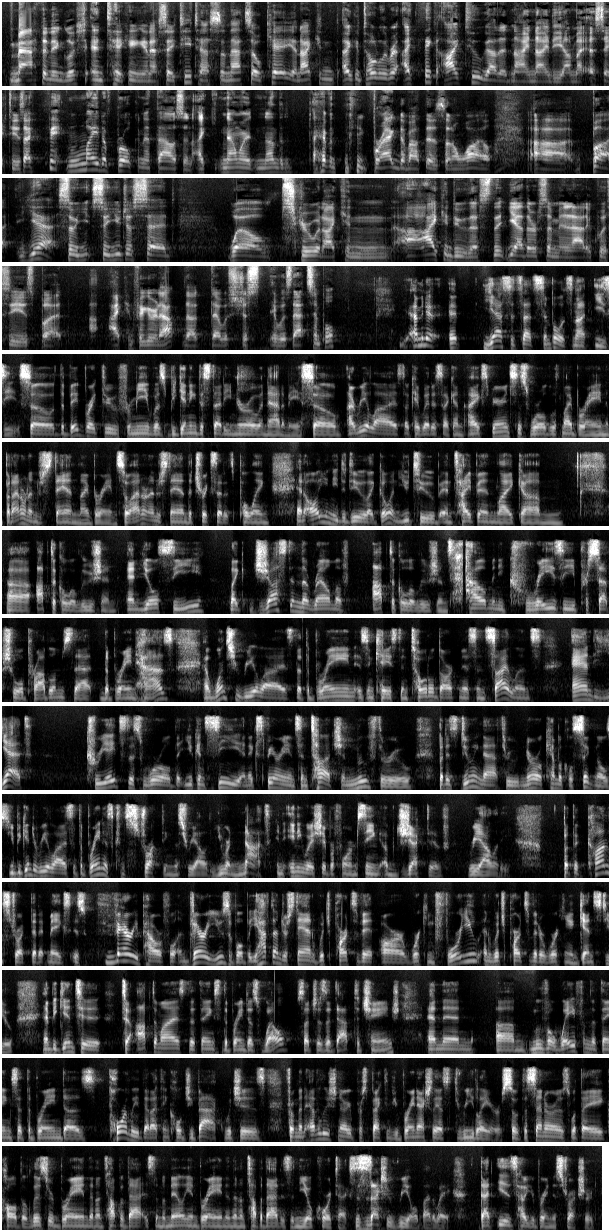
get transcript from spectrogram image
math and English and taking an SAT test, and that's okay. And I can I can totally. Re- I think I too got a 990 on my SATs. I think might have broken a thousand. I now I now that I haven't bragged about this in a while, uh, but yeah. So you so you just said well, screw it, I can, I can do this. That yeah, there are some inadequacies, but I can figure it out. That that was just, it was that simple. I mean, it, it yes, it's that simple. It's not easy. So the big breakthrough for me was beginning to study neuroanatomy. So I realized, okay, wait a second. I experience this world with my brain, but I don't understand my brain. So I don't understand the tricks that it's pulling. And all you need to do, like, go on YouTube and type in like um, uh, optical illusion, and you'll see like just in the realm of optical illusions, how many crazy perceptual problems that the brain has. And once you realize that the brain is encased in total darkness and silence, and yet creates this world that you can see and experience and touch and move through, but it's doing that through neurochemical signals, you begin to realize that the brain is constructing this reality. You are not in any way, shape, or form seeing objective reality. But the construct that it makes is very powerful and very usable, but you have to understand which parts of it are working for you and which parts of it are working against you and begin to, to optimize the things that the brain does well, such as adapt to change, and then um, move away from the things that the brain does poorly that I think hold you back, which is from an evolutionary perspective, your brain actually has three layers. So at the center is what they call the lizard brain, then on top of that is the mammalian brain, and then on top of that is the neocortex. This is actually real, by the way. That is how your brain is structured.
